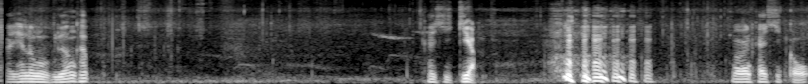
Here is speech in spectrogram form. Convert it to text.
ไข่ให้ละงกเหลืองครับ ไข่ขี้เกียบ มันเป็นไข่ขี้โกะ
